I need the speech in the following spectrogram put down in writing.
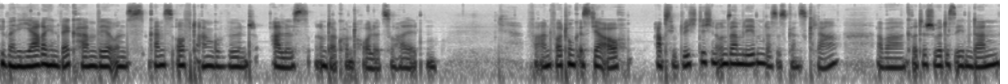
Über die Jahre hinweg haben wir uns ganz oft angewöhnt, alles unter Kontrolle zu halten. Verantwortung ist ja auch absolut wichtig in unserem Leben, das ist ganz klar. Aber kritisch wird es eben dann,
